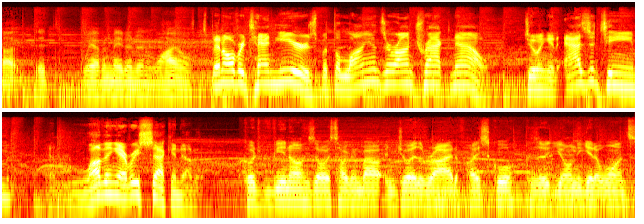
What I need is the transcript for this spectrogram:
uh, it, we haven't made it in a while. It's been over 10 years, but the Lions are on track now, doing it as a team and loving every second of it. Coach Vino, he's always talking about enjoy the ride of high school because you only get it once.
